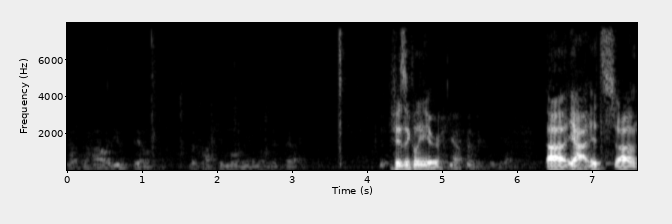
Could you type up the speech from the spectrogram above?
Justin, how are you feeling? Look like you're moving a little bit better. Physically, or Yeah, physically, yeah. Uh, yeah, it's uh,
